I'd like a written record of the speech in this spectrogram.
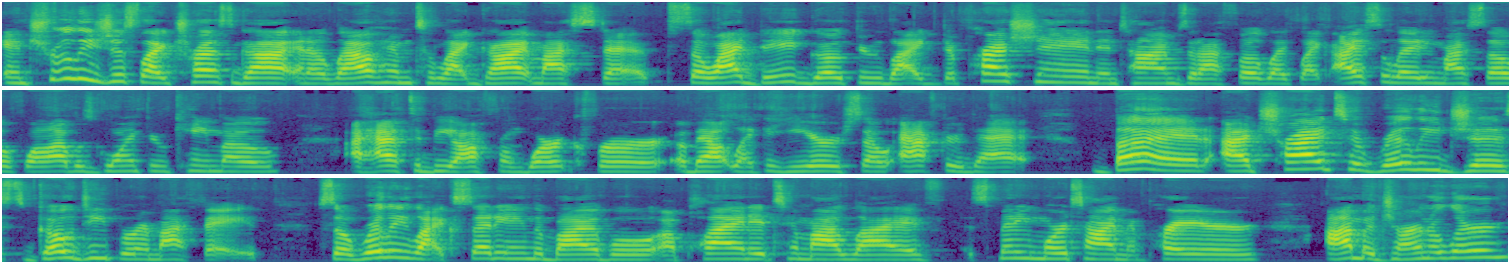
and truly just like trust god and allow him to like guide my steps. So i did go through like depression and times that i felt like like isolating myself while i was going through chemo. I had to be off from work for about like a year or so after that. But i tried to really just go deeper in my faith. So really like studying the Bible, applying it to my life, spending more time in prayer. I'm a journaler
